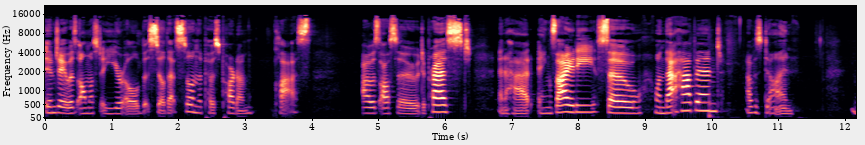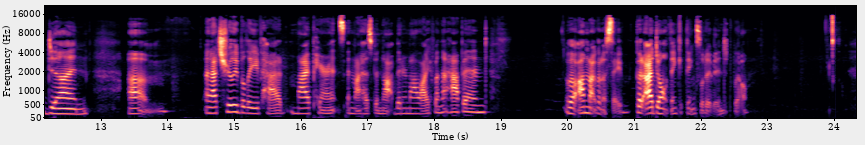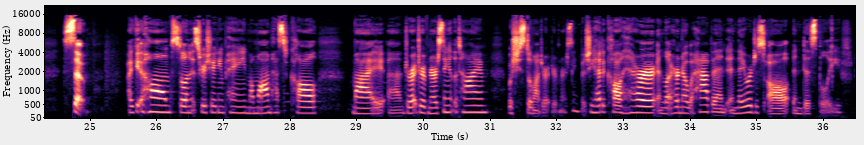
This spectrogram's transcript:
MJ was almost a year old, but still, that's still in the postpartum class. I was also depressed and I had anxiety. So when that happened, I was done. Done. Um, and I truly believe, had my parents and my husband not been in my life when that happened, Well, I'm not going to say, but I don't think things would have ended well. So I get home, still in excruciating pain. My mom has to call my um, director of nursing at the time. Well, she's still my director of nursing, but she had to call her and let her know what happened. And they were just all in disbelief,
